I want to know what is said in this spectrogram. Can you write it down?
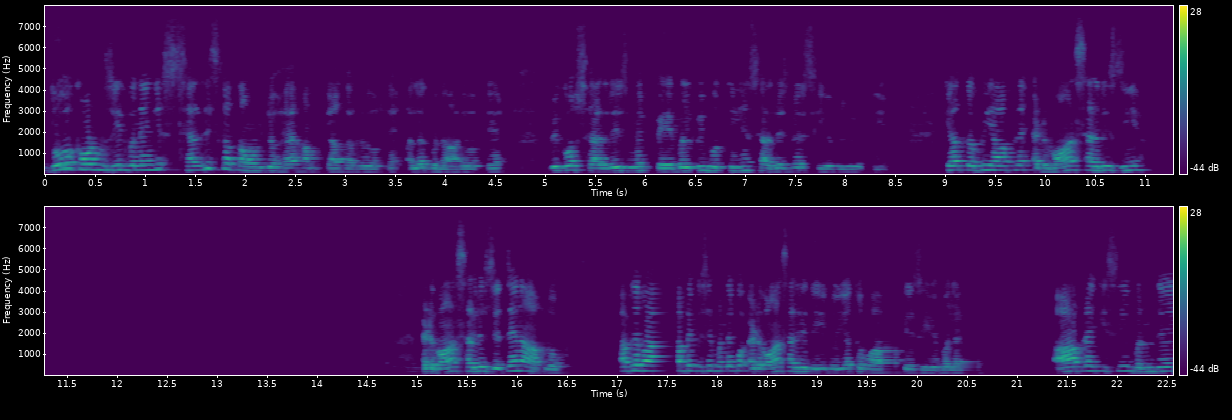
दो अकाउंट मजीद बनेंगे। सैलरीज का अकाउंट जो है, हम क्या कर रहे होते हैं? अलग बना रहे होते हैं। बिकॉज़ सैलरीज में पेबल भी होती हैं सैलरीज में रिसीवेबल भी होती हैं। क्या कभी आपने एडवांस सैलरीज दी है? एडवांस सर्विस देते हैं ना आप लोग? अब जब आपने किसी बंदे को एडवांस सैलरी दी हुई है तो वो आपके रिसीवेबल है। आपने किसी बंदे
